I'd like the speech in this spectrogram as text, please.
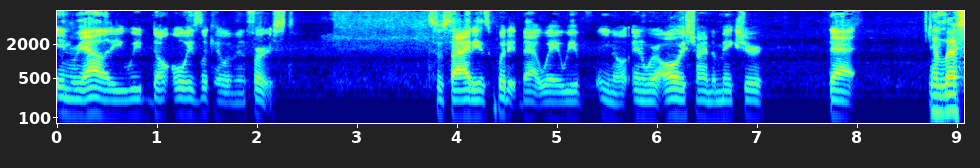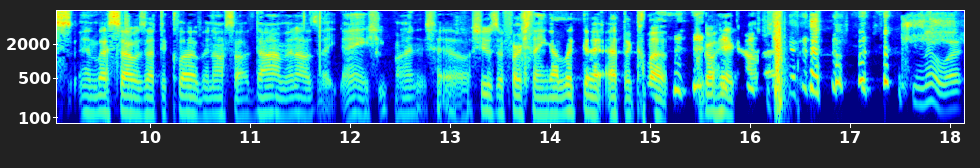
in reality we don't always look at women first. Society has put it that way. We've you know, and we're always trying to make sure that Unless, unless I was at the club and I saw Diamond, I was like, "Dang, she fine as hell." She was the first thing I looked at at the club. Go ahead, Conrad. you know what?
